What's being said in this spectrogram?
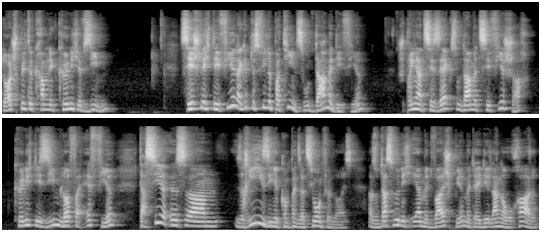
Dort spielte Kramnik König F7. C schlicht D4, da gibt es viele Partien zu. Dame D4, Springer C6 und Dame C4 Schach. König D7, Läufer F4. Das hier ist ähm, riesige Kompensation für Weiß. Also das würde ich eher mit Weiß spielen, mit der Idee lange Rochade.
